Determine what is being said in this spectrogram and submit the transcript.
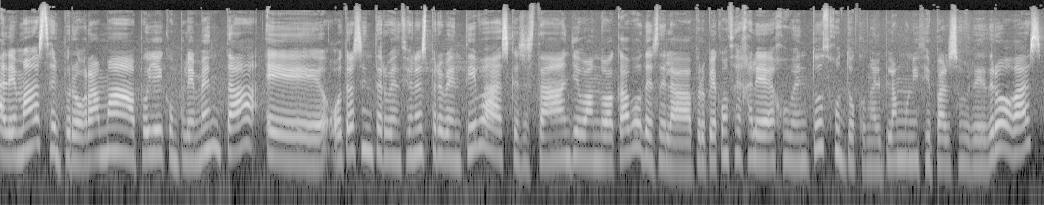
Además, el programa apoya y complementa eh, otras intervenciones preventivas que se están llevando a cabo desde la propia Concejalía de Juventud junto con el Plan Municipal sobre Drogas,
